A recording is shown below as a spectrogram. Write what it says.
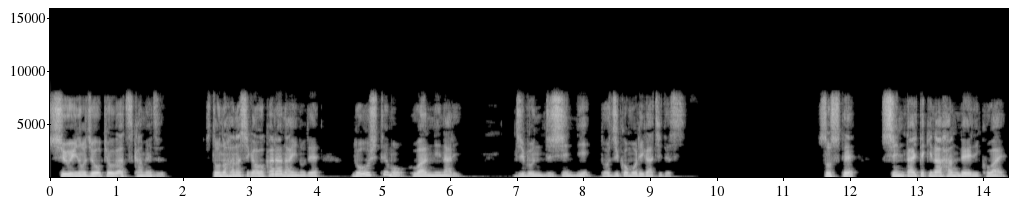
周囲の状況がつかめず、人の話がわからないので、どうしても不安になり、自分自身に閉じこもりがちです。そして、身体的な判例に加え、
